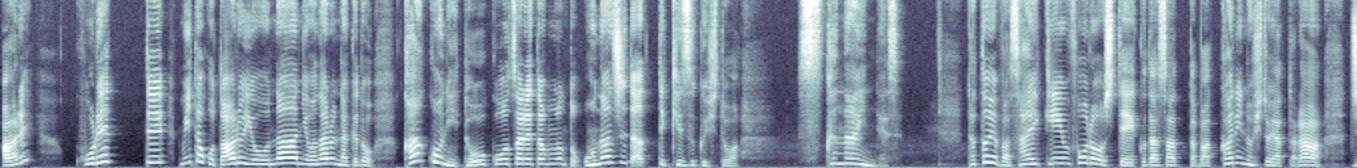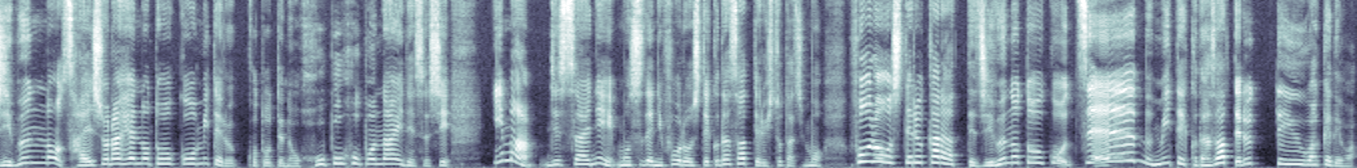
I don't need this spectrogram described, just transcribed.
あれ？これって見たことあるようなにはなるんだけど過去に投稿されたものと同じだって気づく人は少ないんです。例えば最近フォローしてくださったばっかりの人やったら自分の最初らへんの投稿を見てることってのはほぼほぼないですし今実際にもうすでにフォローしてくださってる人たちもフォローしてるからって自分の投稿を全部見てくださってるっていうわけでは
